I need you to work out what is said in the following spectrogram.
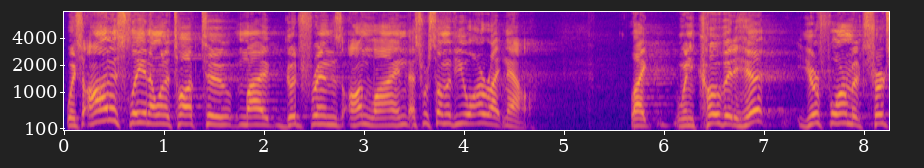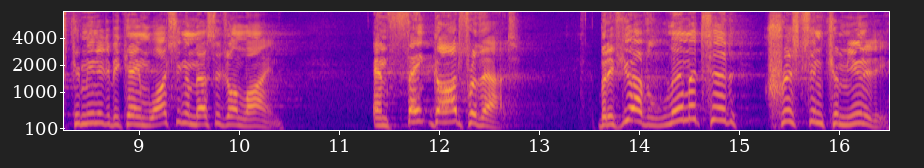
Which, honestly, and I want to talk to my good friends online, that's where some of you are right now. Like when COVID hit, your form of church community became watching a message online. And thank God for that. But if you have limited Christian community,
